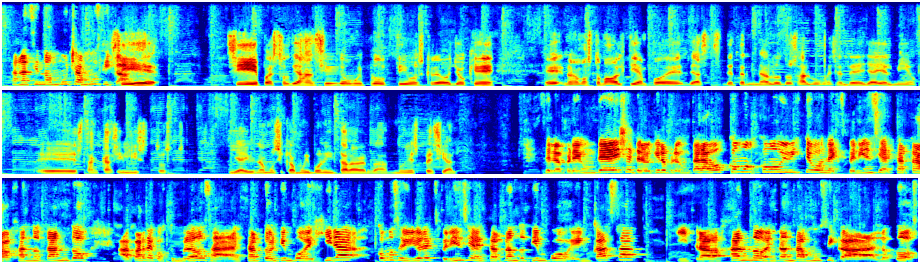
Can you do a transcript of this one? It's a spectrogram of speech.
Están haciendo mucha música. Sí, sí, pues estos días han sido muy productivos. Creo yo que eh, nos hemos tomado el tiempo de, terminar los dos álbumes, el de ella y el mío. Eh, están casi listos y hay una música muy bonita, la verdad, muy especial. Se lo pregunté a ella, te lo quiero preguntar a vos. ¿Cómo, cómo viviste vos la experiencia de estar trabajando tanto, aparte acostumbrados a estar todo el tiempo de gira? ¿Cómo se vivió la experiencia de estar tanto tiempo en casa y trabajando en tanta música los dos?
